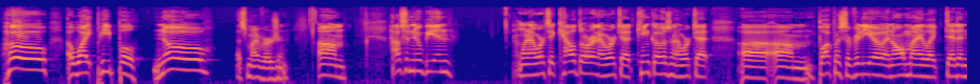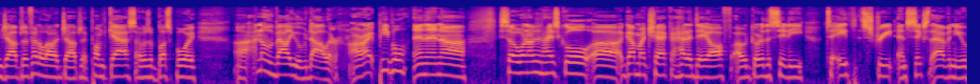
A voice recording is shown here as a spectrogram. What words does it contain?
ho! A white people, no! That's my version. Um, House of Nubian. When I worked at Caldor and I worked at Kinkos and I worked at uh, um, Blockbuster Video and all my like dead end jobs, I've had a lot of jobs. I pumped gas. I was a busboy. Uh, I know the value of a dollar. All right, people. And then, uh, so when I was in high school, uh, I got my check. I had a day off. I would go to the city to 8th Street and 6th Avenue,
